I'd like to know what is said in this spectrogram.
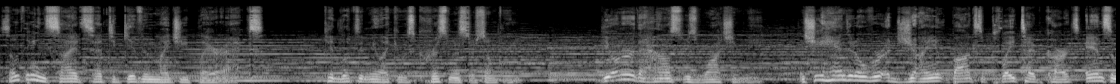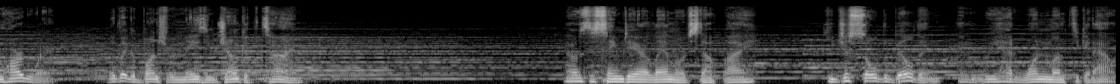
Something inside said to give him my G Player X. Kid looked at me like it was Christmas or something. The owner of the house was watching me, and she handed over a giant box of play type cards and some hardware. Looked like a bunch of amazing junk at the time. That was the same day our landlord stopped by. He just sold the building, and we had one month to get out.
